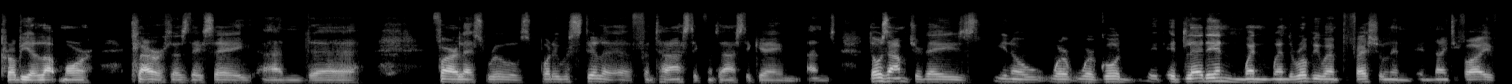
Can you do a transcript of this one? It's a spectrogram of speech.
probably a lot more claret, as they say, and uh, far less rules. But it was still a fantastic, fantastic game. And those amateur days, you know, were were good. It, it led in when when the rugby went professional in in '95.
